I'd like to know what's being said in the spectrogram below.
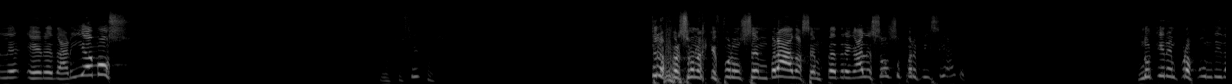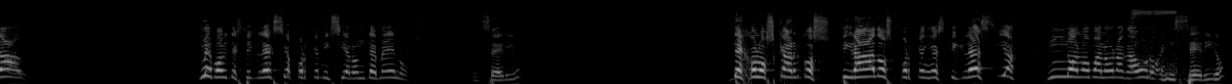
le heredaríamos a nuestros hijos? Las personas que fueron sembradas en pedregales son superficiales. No tienen profundidad. Me voy de esta iglesia porque me hicieron de menos. ¿En serio? Dejo los cargos tirados porque en esta iglesia no lo valoran a uno. ¿En serio?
